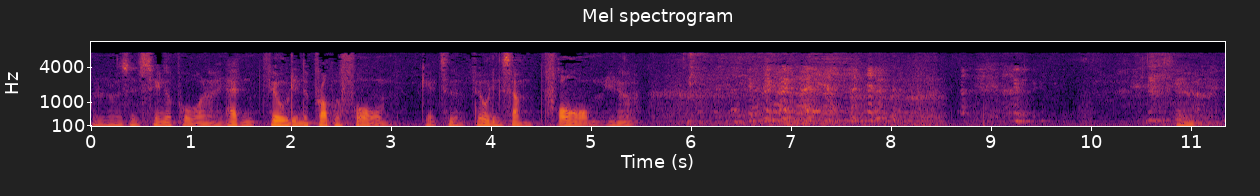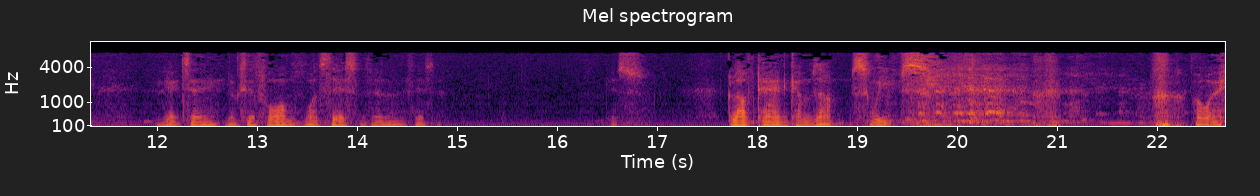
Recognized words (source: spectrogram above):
When I was in Singapore and I hadn't filled in the proper form, get to in some form, you know. yeah. Get to looks at the form. What's this? What's this? This gloved hand comes up, sweeps away.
